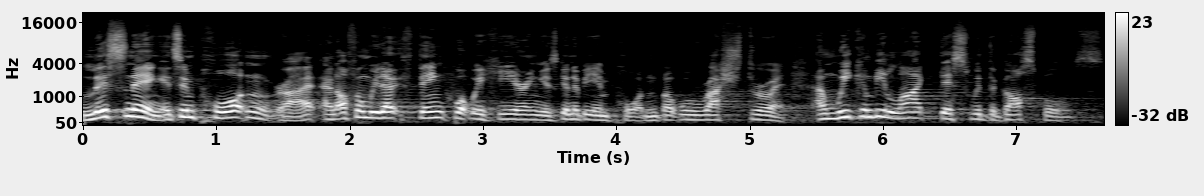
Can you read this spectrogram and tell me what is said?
Listening, it's important, right? And often we don't think what we're hearing is going to be important, but we'll rush through it. And we can be like this with the Gospels.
